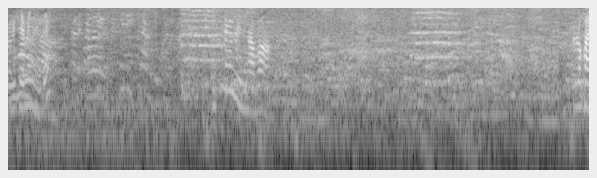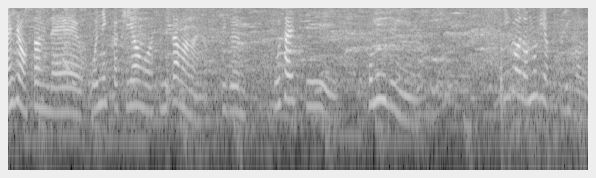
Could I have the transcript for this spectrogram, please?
여기 재밌는데? 2층도 있나 봐. 별로 관심 없었는데 오니까 귀여운 거 진짜 많아요. 지금 뭐 살지 고민 중이에요. 이거 너무 귀엽다 이거.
